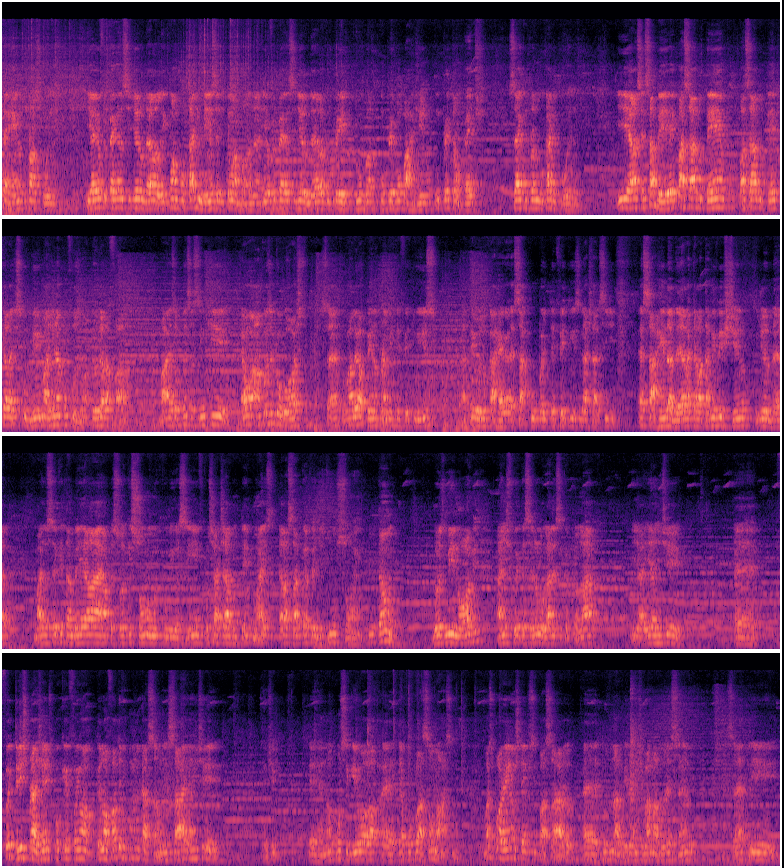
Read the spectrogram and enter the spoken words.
Terreno, comprar umas coisas. E aí eu fui pegando esse dinheiro dela ali com uma vontade imensa de ter uma banda. E eu fui pegando esse dinheiro dela, comprei tuba, comprei bombardino, comprei trompete, saí comprando um bocado de coisa. E ela sem saber. E aí passado o tempo, passado o tempo que ela descobriu, imagina a confusão, até hoje ela fala. Mas eu penso assim que é uma, coisa que eu gosto, certo? Valeu a pena para mim ter feito isso. Até hoje eu carrego essa culpa de ter feito isso, gastar esse, essa renda dela, que ela estava investindo o dinheiro dela. Mas eu sei que também ela é uma pessoa que soma muito comigo assim, ficou chateada um tempo, mas ela sabe que eu acredito no sonho. Então, 2009, a gente ficou em terceiro lugar nesse campeonato e aí a gente é, foi triste pra gente porque foi uma, pela falta de comunicação, de ensaio, a gente, a gente é, não conseguiu é, ter a pontuação máxima. Mas porém os tempos se passaram, é, tudo na vida a gente vai amadurecendo, certo? E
